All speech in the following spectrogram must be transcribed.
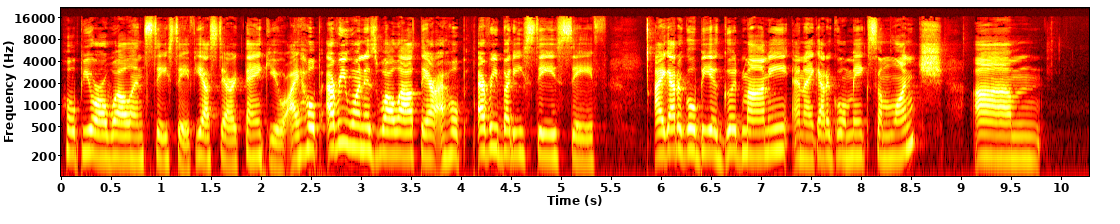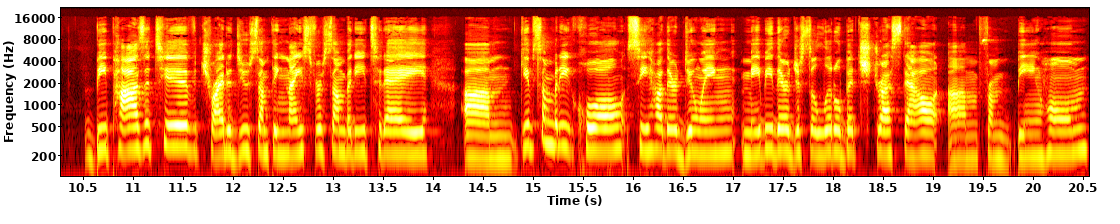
Hope you are well and stay safe. Yes, Derek, thank you. I hope everyone is well out there. I hope everybody stays safe. I got to go be a good mommy and I got to go make some lunch. Um, be positive. Try to do something nice for somebody today. Um, give somebody a call, see how they're doing. Maybe they're just a little bit stressed out um, from being home.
